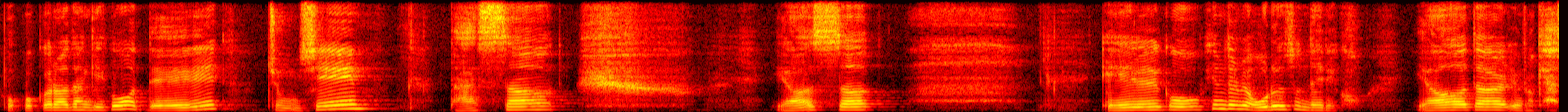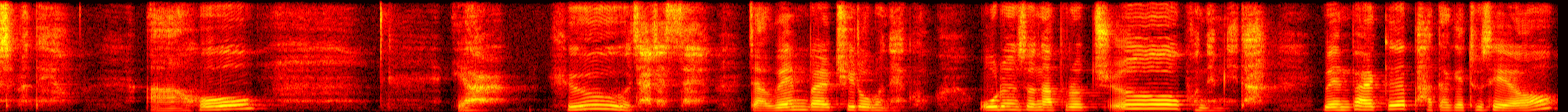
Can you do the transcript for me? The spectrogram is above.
복부 끌어당기고 넷, 중심, 다섯, 여섯, 일곱, 힘들면 오른손 내리고 여덟 이렇게 하시면 돼요. 아홉, 열. 휴, 잘했어요. 자, 왼발 뒤로 보내고, 오른손 앞으로 쭉 보냅니다. 왼발 끝 바닥에 두세요.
